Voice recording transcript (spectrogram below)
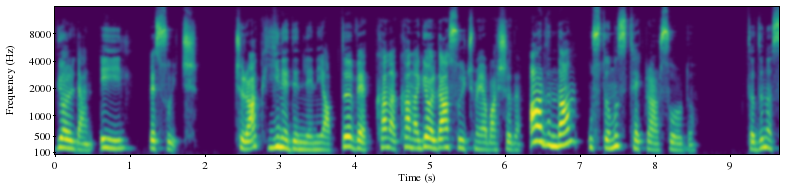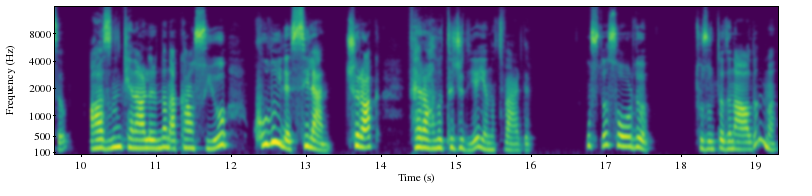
gölden eğil ve su iç. Çırak yine denileni yaptı ve kana kana gölden su içmeye başladı. Ardından ustamız tekrar sordu. Tadı nasıl? Ağzının kenarlarından akan suyu koluyla silen çırak ferahlatıcı diye yanıt verdi. Usta sordu. Tuzun tadını aldın mı?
